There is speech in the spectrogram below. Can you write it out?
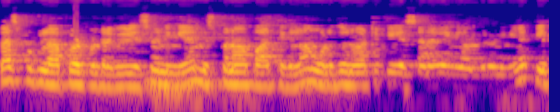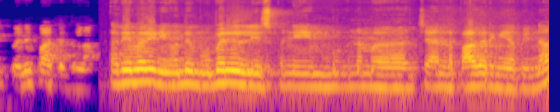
ஃபேஸ்புக்கில் அப்லோட் பண்ணுற வீடியோஸும் நீங்கள் மிஸ் பண்ணாமல் பார்த்துக்கலாம் உங்களுக்கு நோட்டிஃபிகேஷனாக நீங்கள் வந்துடும் நீங்கள் கிளிக் பண்ணி பார்த்துக்கலாம் அதே மாதிரி நீங்கள் வந்து மொபைல் யூஸ் பண்ணி நம்ம சேனலில் பார்க்குறீங்க அப்படின்னா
